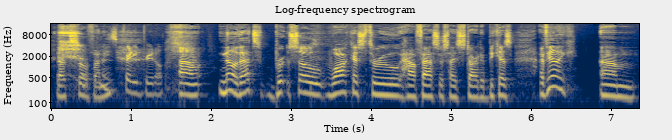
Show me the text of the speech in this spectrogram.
That's so funny. It's pretty brutal. Um, no, that's br- so. Walk us through how Fastercise started because I feel like, um,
